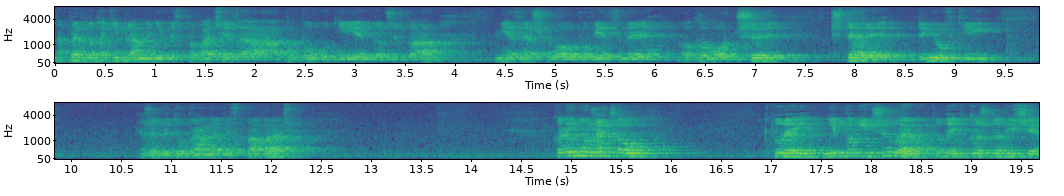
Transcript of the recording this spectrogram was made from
Na pewno takiej bramy nie wyspawacie za popołudnie jedno czy dwa. Mnie zeszło powiedzmy około 3-4 dniówki, żeby tą bramę wyspawać. Kolejną rzeczą, której nie policzyłem tutaj w kosztorysie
